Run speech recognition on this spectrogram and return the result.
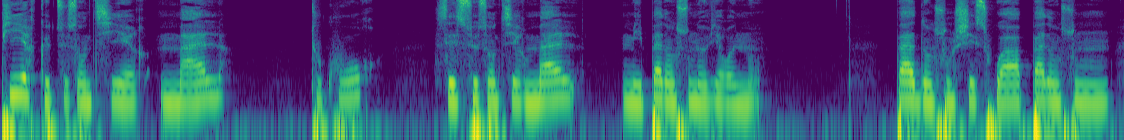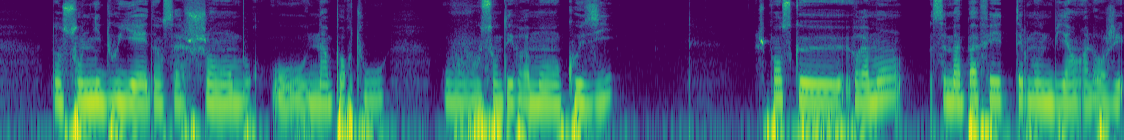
pire que de se sentir mal, tout court, c'est se sentir mal, mais pas dans son environnement. Pas dans son chez-soi, pas dans son, dans son nid douillet, dans sa chambre ou n'importe où où vous vous sentez vraiment cosy. Je pense que vraiment ça m'a pas fait tellement de bien. Alors j'ai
